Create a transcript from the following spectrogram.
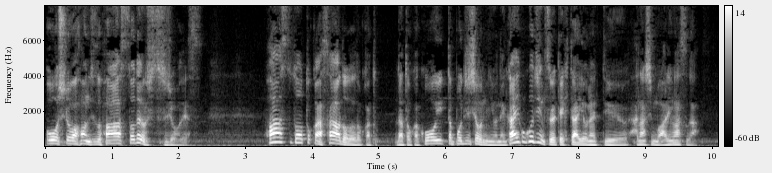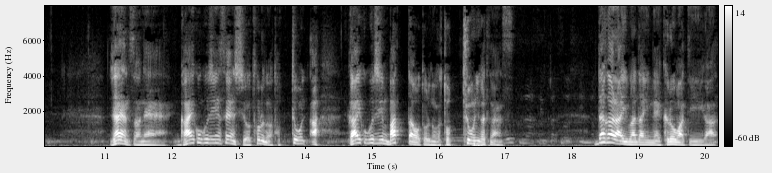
大城は本日ファーストでの出場です。ファーストとかサードだとかだとか、こういったポジションにはね、外国人連れてきたいよねっていう話もありますが、ジャイアンツはね、外国人選手を取るのはとっても、あ、外国人バッターを取るのがとっても苦手なんです。だから未だにね、クロマティが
